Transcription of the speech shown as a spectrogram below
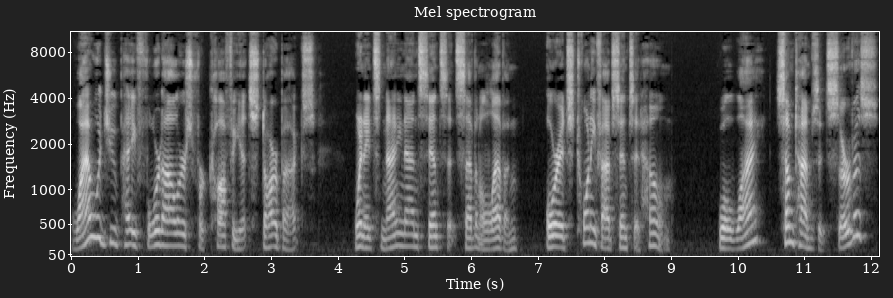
Why would you pay $4 for coffee at Starbucks when it's 99 cents at 7 Eleven or it's 25 cents at home? Well, why? Sometimes it's service,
